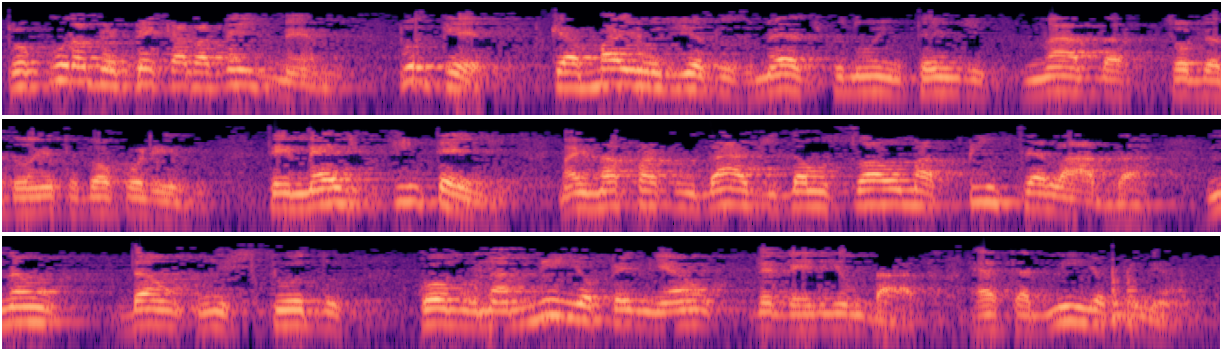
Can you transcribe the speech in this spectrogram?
procura beber cada vez menos. Por quê? Porque a maioria dos médicos não entende nada sobre a doença do alcoolismo. Tem médico que entende, mas na faculdade dão só uma pincelada, não dão um estudo como, na minha opinião, deveriam dar. Essa é a minha opinião.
